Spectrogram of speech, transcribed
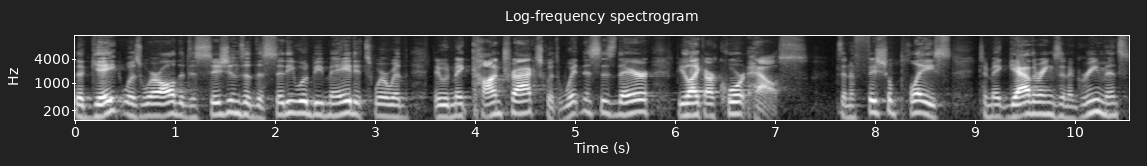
The gate was where all the decisions of the city would be made. It's where they would make contracts with witnesses there, be like our courthouse. It's an official place to make gatherings and agreements.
